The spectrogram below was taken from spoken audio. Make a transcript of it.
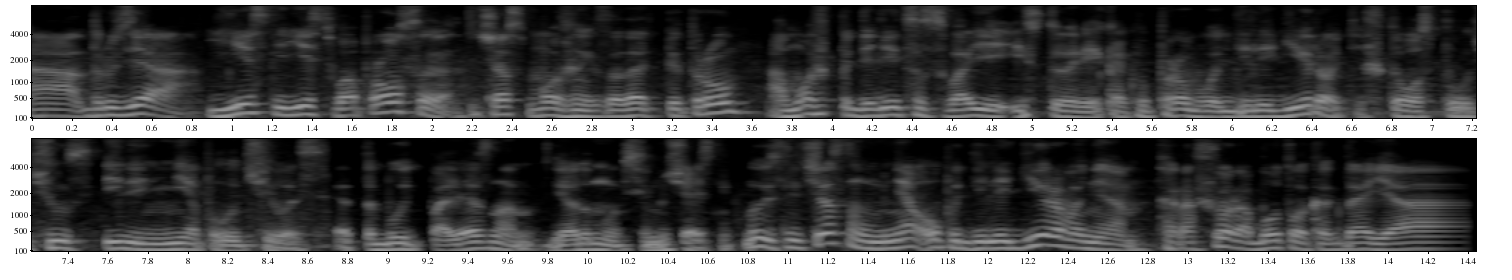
А, друзья, если есть вопросы, сейчас можно их задать Петру, а можешь поделиться своей историей, как вы пробовали делегировать, что у вас получилось или не получилось. Это будет полезно, я думаю, всем участникам. Ну, если честно, у меня опыт делегирования хорошо работал, когда я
